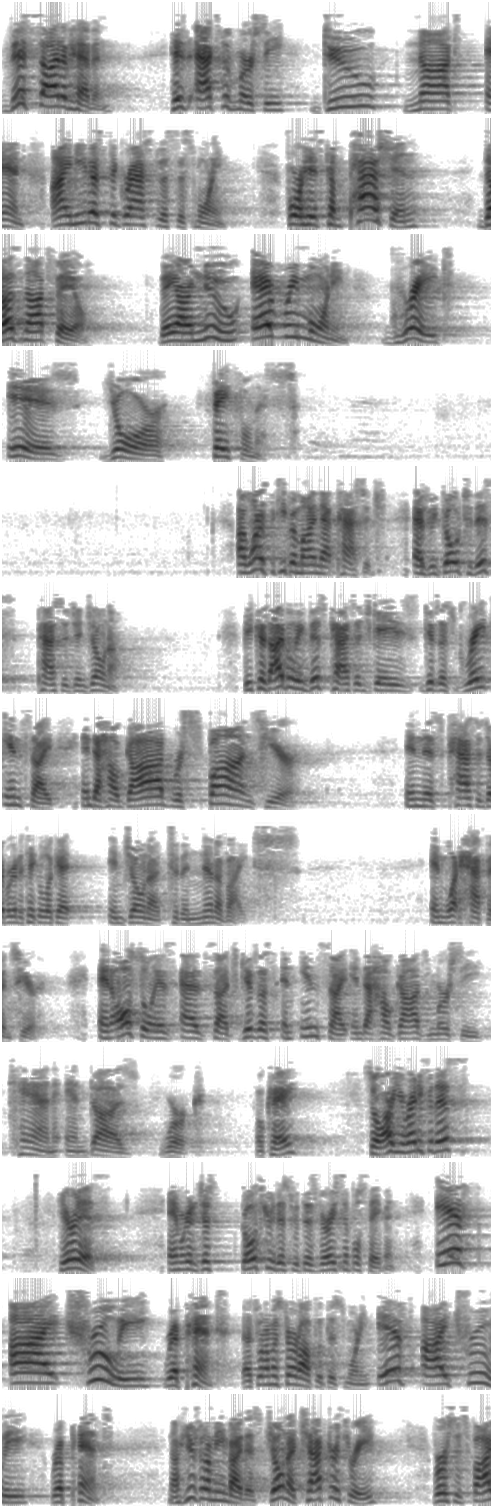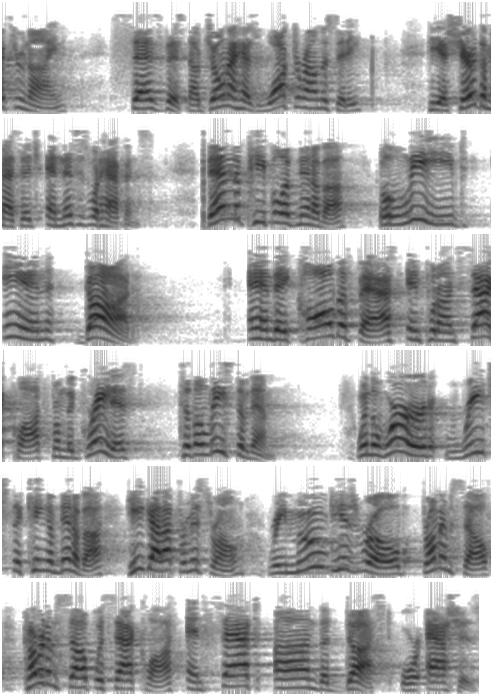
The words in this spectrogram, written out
This side of heaven, His acts of mercy do not end. I need us to grasp this this morning. For His compassion does not fail. They are new every morning. Great is your faithfulness. I want us to keep in mind that passage as we go to this passage in Jonah. Because I believe this passage gives, gives us great insight into how God responds here in this passage that we're going to take a look at in Jonah to the Ninevites. And what happens here. And also as, as such gives us an insight into how God's mercy can and does work. Okay? So are you ready for this? Here it is. And we're going to just go through this with this very simple statement. If I truly repent. That's what I'm going to start off with this morning. If I truly repent. Now here's what I mean by this. Jonah chapter 3, verses 5 through 9 says this. Now Jonah has walked around the city. He has shared the message and this is what happens. Then the people of Nineveh believed in God And they called a fast and put on sackcloth from the greatest to the least of them. When the word reached the king of Nineveh, he got up from his throne, removed his robe from himself, covered himself with sackcloth, and sat on the dust or ashes.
